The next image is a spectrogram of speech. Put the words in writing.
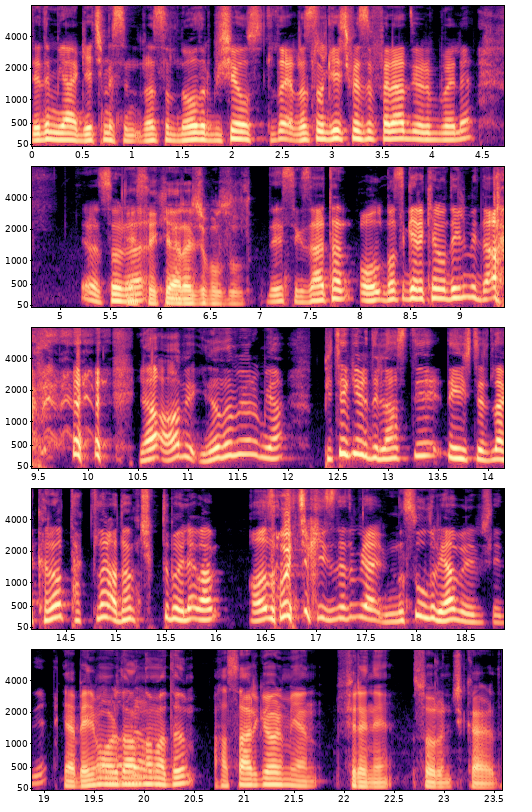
Dedim ya geçmesin Russell ne olur bir şey olsun da Russell geçmesin falan diyorum böyle. Evet sonra neyse ki aracı bozuldu. neyse zaten olması gereken o değil miydi abi? ya abi inanamıyorum ya. Pite girdi lastiği değiştirdiler kanat taktılar adam çıktı böyle ben ağzım açık izledim yani. Nasıl olur ya böyle bir şey diye. Ya benim orada anlamadığım hasar görmeyen freni sorun çıkardı.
